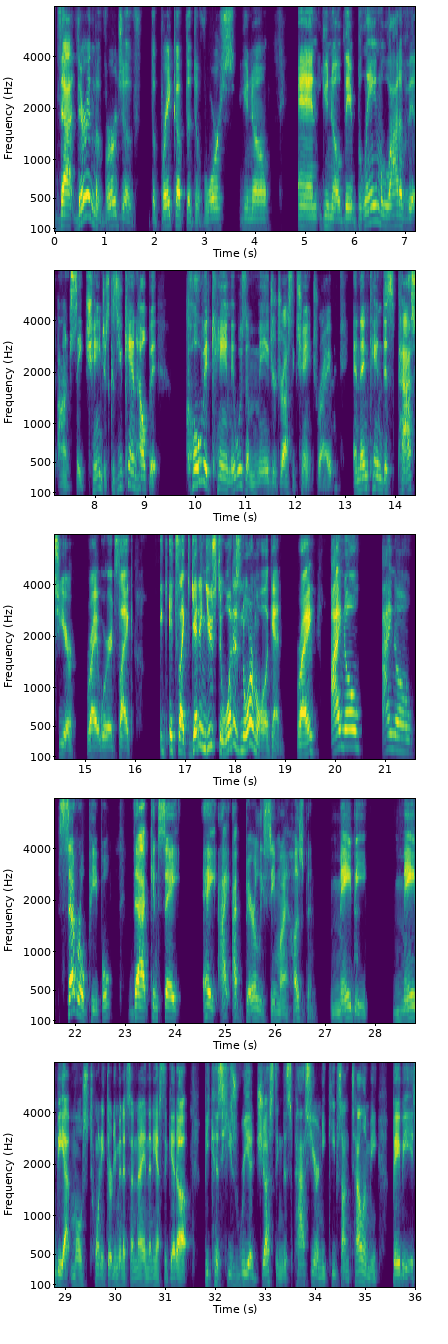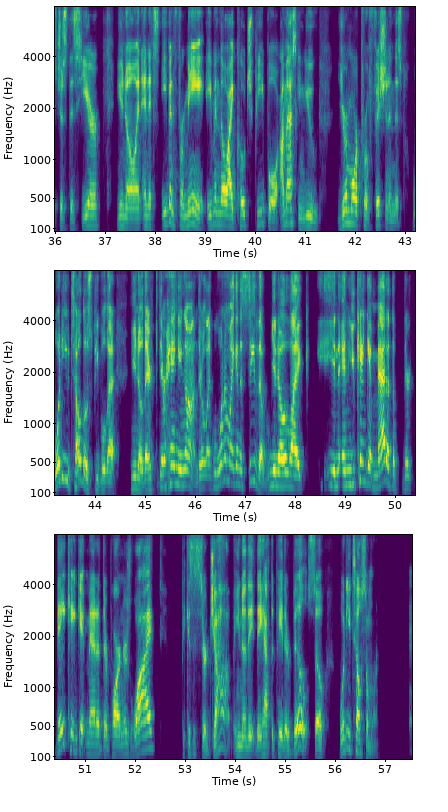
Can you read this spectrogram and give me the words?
that they're in the verge of the breakup the divorce you know and you know they blame a lot of it on say changes because you can't help it COVID came, it was a major drastic change, right? And then came this past year, right, where it's like it's like getting used to what is normal again, right? I know I know several people that can say, "Hey, I I barely see my husband maybe maybe at most 20 30 minutes a night and then he has to get up because he's readjusting this past year and he keeps on telling me baby it's just this year you know and and it's even for me even though i coach people i'm asking you you're more proficient in this. What do you tell those people that you know they're they're hanging on? They're like well, when am i going to see them? You know like and you can't get mad at the they they can't get mad at their partners. Why? Because it's their job you know they, they have to pay their bills. So what do you tell someone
